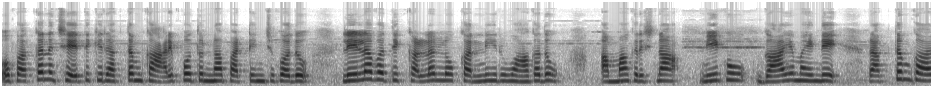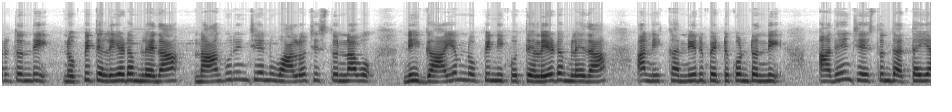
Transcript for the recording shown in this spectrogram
ఓ పక్కన చేతికి రక్తం కారిపోతున్నా పట్టించుకోదు. లీలావతి కళ్ళల్లో కన్నీరు ఆగదు. అమ్మా కృష్ణ నీకు గాయమైంది. రక్తం కారుతుంది. నొప్పి తెలియడం లేదా? నా గురించే నువ్వు ఆలోచిస్తున్నావు. నీ గాయం నొప్పి నీకు తెలియడం లేదా? అని కన్నీరు పెట్టుకుంటుంది. అదేం చేస్తుంది అత్తయ్య?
